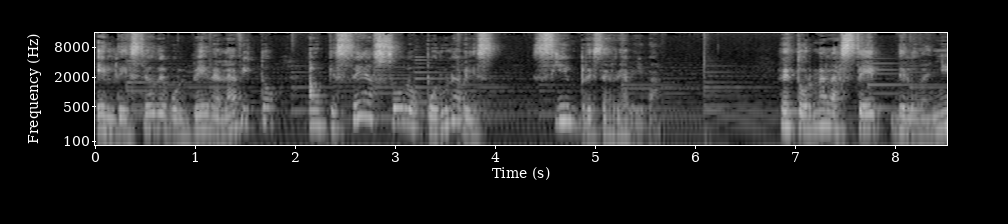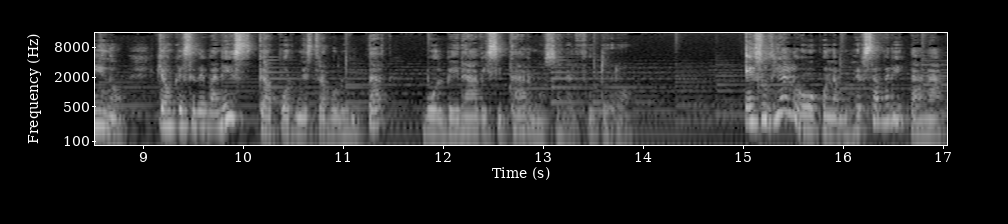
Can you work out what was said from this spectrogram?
El deseo de volver al hábito, aunque sea solo por una vez, siempre se reaviva. Retorna la sed de lo dañino que aunque se desvanezca por nuestra voluntad, volverá a visitarnos en el futuro. En su diálogo con la mujer samaritana,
